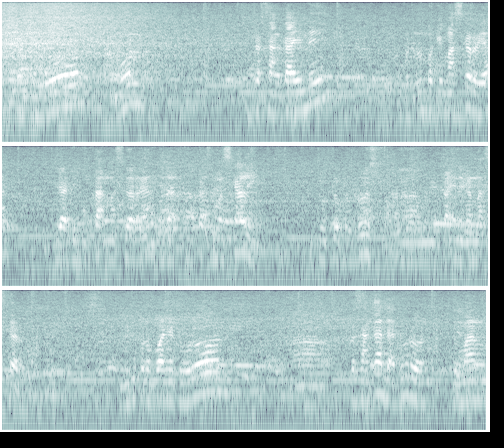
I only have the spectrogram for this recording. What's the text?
Korban turun namun tersangka ini kebetulan pakai masker ya. Tidak dibuka maskernya tidak dibuka sama sekali. Tutup terus minta ini dengan masker. Begitu perempuannya turun eh, tersangka tidak turun. Cuman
